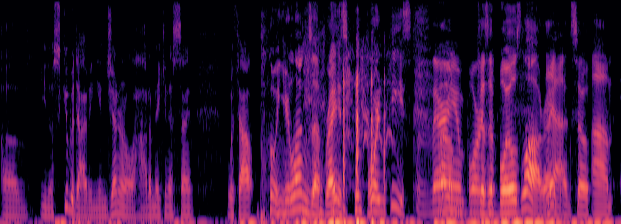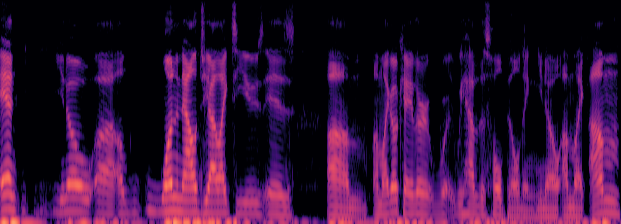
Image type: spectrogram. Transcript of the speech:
of you know scuba diving in general how to make an ascent without blowing your lungs up right it's an important piece Very um, important. because of boyle's law right Yeah. and so Um, and you know, uh, a, one analogy I like to use is, um, I'm like, okay, there we have this whole building. You know, I'm like, I'm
